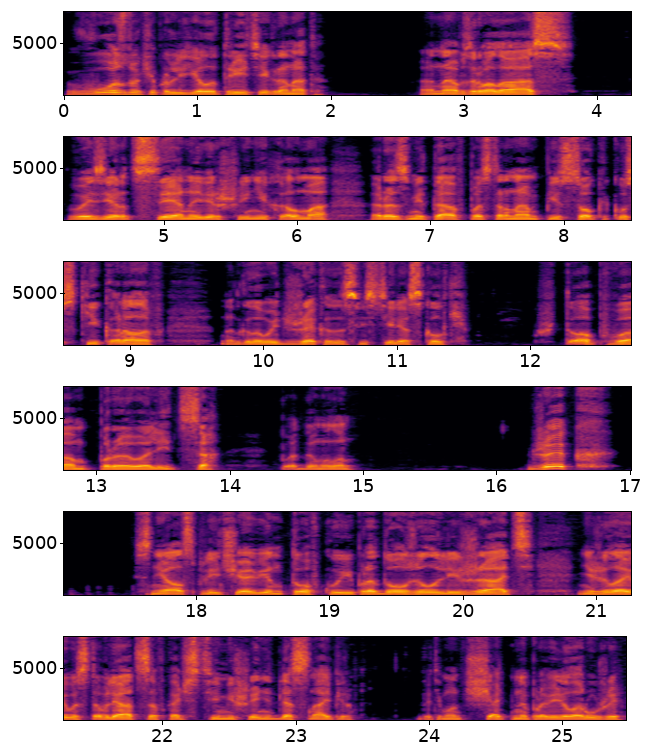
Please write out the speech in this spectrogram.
В воздухе пролетела третья граната. Она взорвалась в озерце на вершине холма, разметав по сторонам песок и куски кораллов. Над головой Джека засвистели осколки. — Чтоб вам провалиться, — подумал он. Джек снял с плеча винтовку и продолжил лежать, не желая выставляться в качестве мишени для снайпера. Затем он тщательно проверил оружие.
